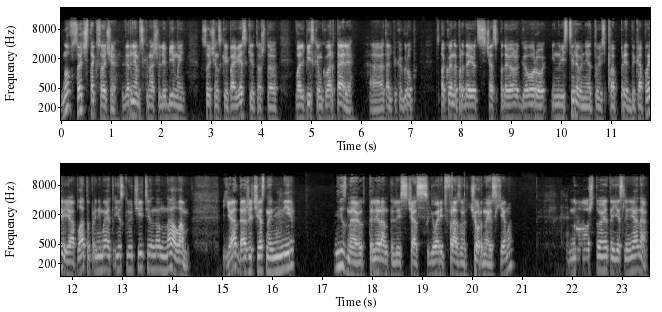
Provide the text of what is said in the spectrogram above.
Ну, в Сочи так в Сочи. Вернемся к нашей любимой сочинской повестке, то, что в Альпийском квартале э, от Альпика Групп спокойно продается сейчас по договору инвестирования, то есть по пред-ДКП, и оплату принимает исключительно налом. Я даже, честно, не не знаю, толерантно ли сейчас говорить фразу «черная схема». Но что это, если не она?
